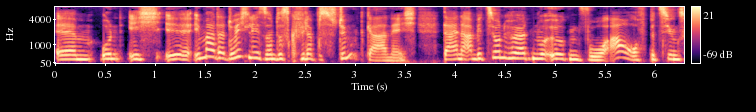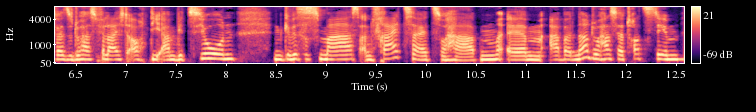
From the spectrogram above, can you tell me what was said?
Ähm, und ich äh, immer da durchlese und das Gefühl habe, das stimmt gar nicht. Deine Ambition hört nur irgendwo auf, beziehungsweise du hast vielleicht auch die Ambition, ein gewisses Maß an Freizeit zu haben, ähm, aber ne, du hast ja trotzdem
